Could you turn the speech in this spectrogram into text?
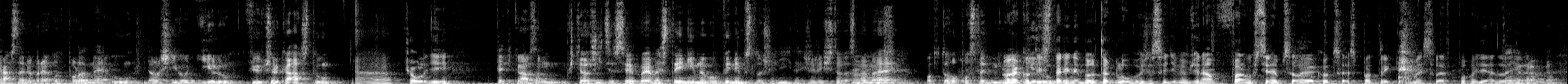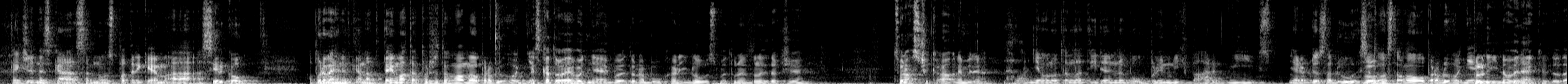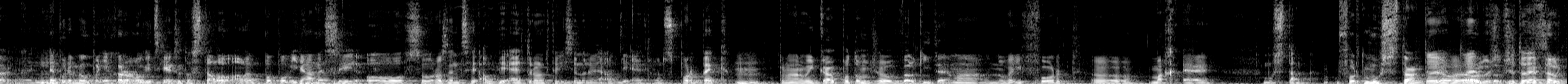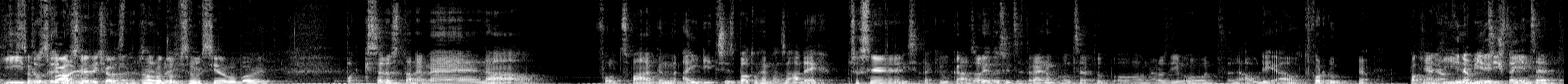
Krásné dobré odpoledne u dalšího dílu Futurecastu. Eh, Čau lidi. Teďka jsem chtěl říct, jestli jako je ve stejném nebo v jiném složení, takže když to vezmeme No, vlastně. od toho posledního No jako ty dílu, jsi tady nebyl tak dlouho, že se divím, že nám fanoušci nepsali jako co je s Patrikem, jestli je v pohodě. To je pravda. Takže dneska se mnou s Patrikem a, a Sirkou a půjdeme hnedka na témata, protože toho máme opravdu hodně. Dneska to je hodně, bude to nabouchaný, dlouho jsme tu nebyli, takže co nás čeká a nemine. Hlavně ono tenhle týden nebo uplynulých pár dní směrem dozadu se Bylo toho stalo opravdu hodně. Plný novinek, je to tak? Eh, Nepůjdeme úplně chronologicky, jak se to stalo, ale popovídáme si o sourozenci Audi e-tron, který se jmenuje Audi e-tron Sportback. Mhm, úplná novinka, potom, že jo, velký téma, nový Ford uh, Mach E, Mustang. Ford Mustang, To je- jo, to je důležité, protože to je velký, to je slovíčko, nechal je jsem- hrozně No, o tom důležitý. se musíme pobavit. Pak se dostaneme na Volkswagen ID3 s batohem na zádech, Přesně, který se taky ukázal. Je to sice teda jenom koncept, o, na rozdíl od Audi a od Fordu. jo. Pak nějaký, Nějaký nabíjecí stanice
